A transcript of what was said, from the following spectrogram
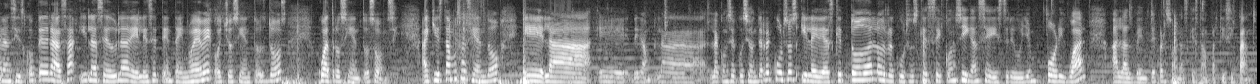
Francisco Pedraza y la cédula de L79 802 411. Aquí estamos haciendo eh, la, eh, digamos, la, la, consecución de recursos y la idea es que todos los recursos que se consigan se distribuyen por igual a las 20 personas que están participando.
